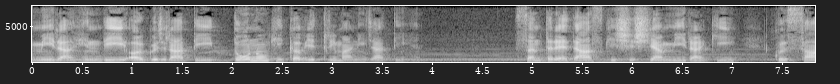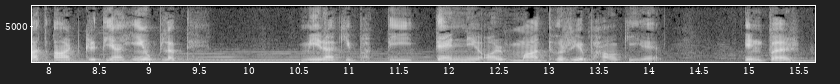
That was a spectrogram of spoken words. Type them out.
मीरा हिंदी और गुजराती दोनों की कवियत्री मानी जाती हैं। संत रैदास की शिष्या मीरा की कुल सात आठ कृतियाँ ही उपलब्ध हैं। मीरा की भक्ति दैन्य और माधुर्य भाव की है। इन पर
